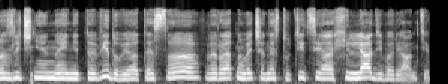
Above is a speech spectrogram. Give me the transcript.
различни нейните видове. Те са, вероятно, вече не стотици, а хиляди варианти.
